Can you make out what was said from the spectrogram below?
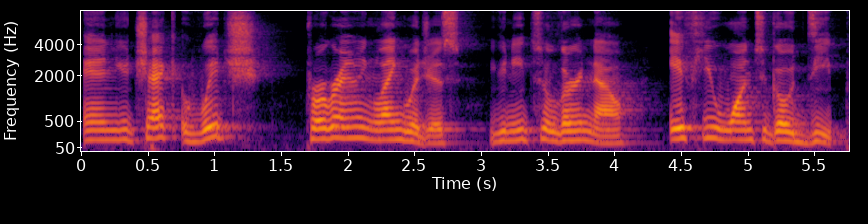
and you check which programming languages you need to learn now if you want to go deep.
